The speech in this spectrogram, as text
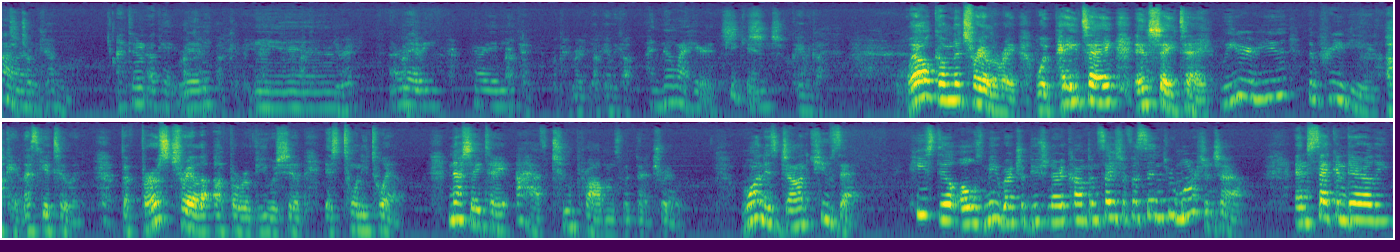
Hold Did you on. turn the camera? I turn. Okay, Okay, ready? okay. You ready? And You ready? I'm ready. I'm ready. Okay, okay, ready. Okay, we go. I know my hair is Shh, kicking. shh, shh. Okay, we go. Welcome to Trailerate with Pay'Tay and Shay'Tay. We review the preview. Okay, let's get to it. The first trailer up for reviewership is 2012. Now, Shay'Tay, I have two problems with that trailer. One is John Cusack. He still owes me retributionary compensation for sitting through Martian Child. And secondarily,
